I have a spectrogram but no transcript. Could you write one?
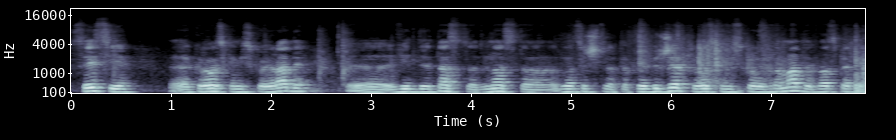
сесії е, Кривоцької міської ради е, від 19.12.24 про бюджет Кривоцької міської громади 25 рік.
